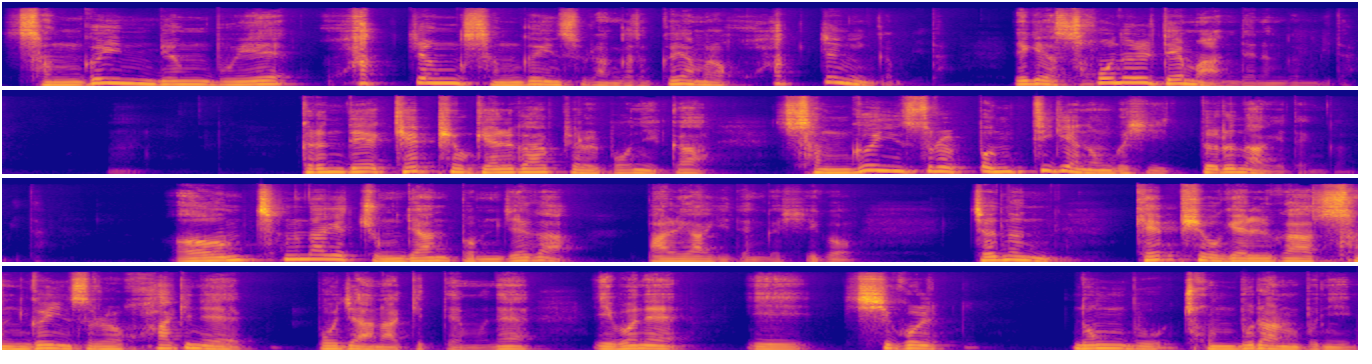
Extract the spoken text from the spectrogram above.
선거인 명부의 확정 선거인수라는 것은 그야말로 확정인 겁니다. 여기에 손을 대면 안 되는 겁니다. 음. 그런데 개표 결과표를 보니까 선거인수를 뻥튀기 해놓은 것이 드러나게 된 겁니다. 엄청나게 중대한 범죄가 발각이 된 것이고 저는 개표 결과 선거인수를 확인해 보지 않았기 때문에 이번에 이 시골 농부 촌부라는 분이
